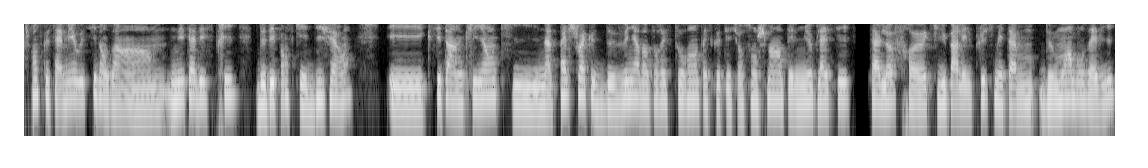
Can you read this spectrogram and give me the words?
je pense que ça met aussi dans un, état d'esprit de dépense qui est différent. Et si tu as un client qui n'a pas le choix que de venir dans ton restaurant parce que tu es sur son chemin, tu es le mieux placé, t'as l'offre euh, qui lui parlait le plus, mais t'as de moins bons avis.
